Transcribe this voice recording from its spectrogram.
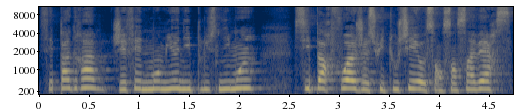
c'est pas grave, j'ai fait de mon mieux, ni plus ni moins. Si parfois je suis touchée au sens, inverse,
